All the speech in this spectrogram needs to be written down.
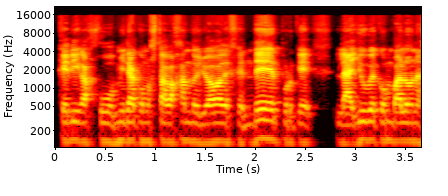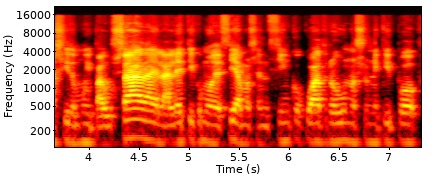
que diga, mira cómo está bajando yo a defender, porque la Juve con balón ha sido muy pausada, el Atleti, como decíamos, en 5-4-1 es un equipo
